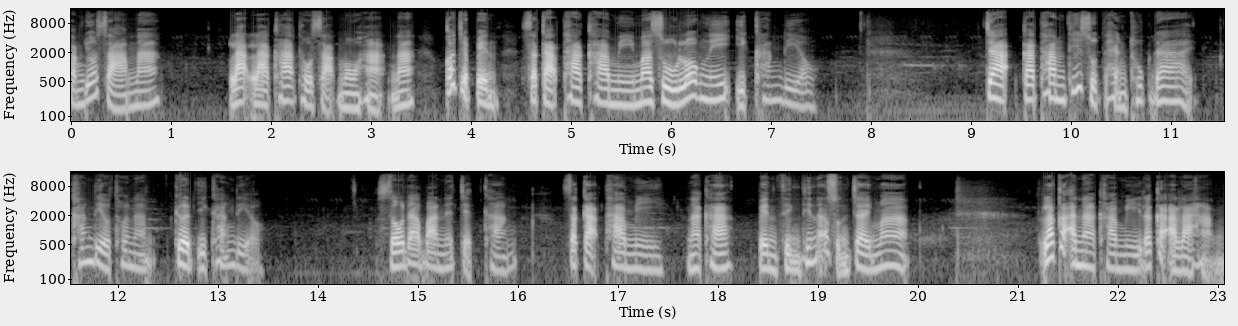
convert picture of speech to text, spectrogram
สังโยชน์สามนะ ละราคะโทสะโมหะนะ ก็จะเป็นสกัดทาคามีมาสู่โลกนี้อีกครั้งเดียว จะกระทำที่สุดแห่งทุกได้ ครั้งเดียวเท่านั้นเกิดอีกครั้งเดียว โสดาบันเนี่ยเจ็ดครั้ง สกัดทามีนะคะ เป็นสิ่งที่น่าสนใจมาก แล้วก็อนาคามีแล้วก็อรหันต์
